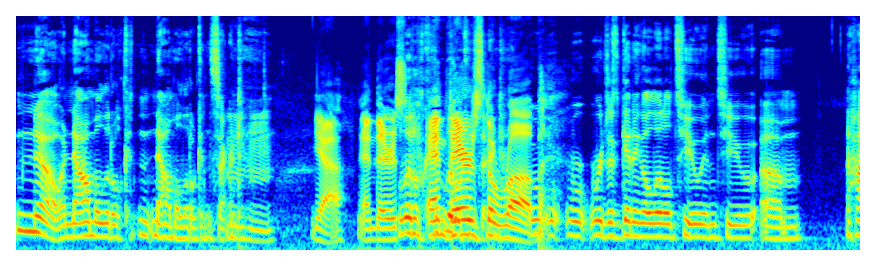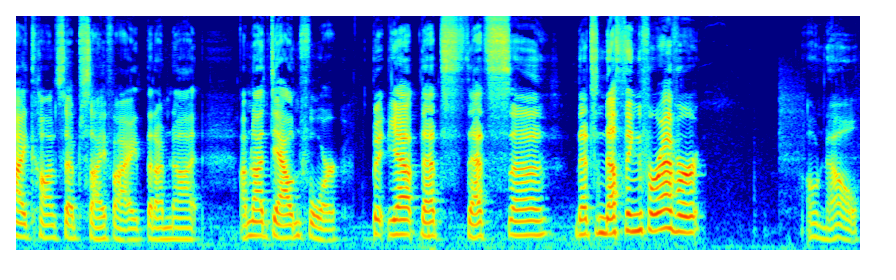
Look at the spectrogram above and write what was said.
No, and now I'm a little now I'm a little concerned. Mm-hmm. Yeah, and there's Little, and little there's the rub. We're, we're, we're just getting a little too into um high concept sci-fi that I'm not I'm not down for. But yeah, that's that's uh that's nothing forever. Oh no.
